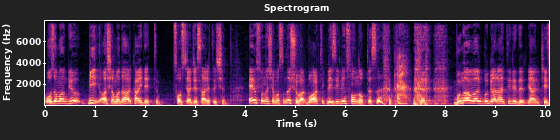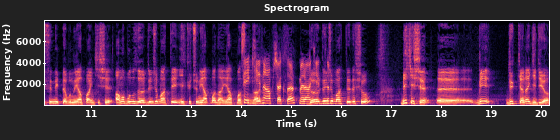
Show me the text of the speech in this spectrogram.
O zaman diyor bir aşama daha kaydettim sosyal cesaret için. En son aşamasında şu var. Bu artık rezilliğin son noktası. bunu ama bu garantilidir. Yani kesinlikle bunu yapan kişi ama bunu dördüncü maddeyi ilk üçünü yapmadan yapmasınlar. Peki ne yapacaklar? Merak Dördüncü ettim. maddede şu. Bir kişi e, bir dükkana gidiyor.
